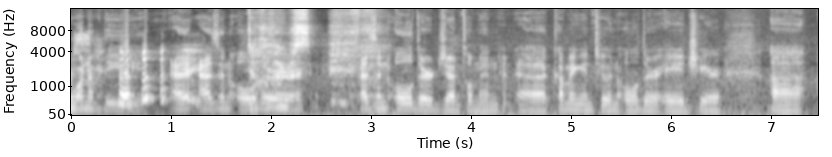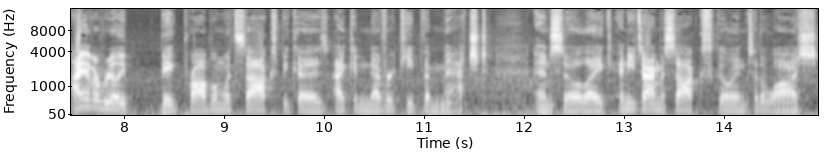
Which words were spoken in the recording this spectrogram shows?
dollars. one of the a- as an older as an older gentleman uh, coming into an older age here. Uh, I have a really big problem with socks because I can never keep them matched, and so like anytime a socks go into the wash.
